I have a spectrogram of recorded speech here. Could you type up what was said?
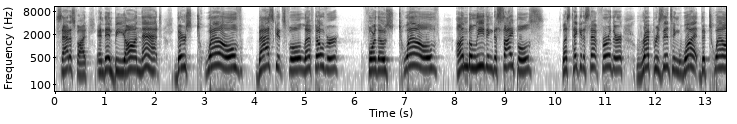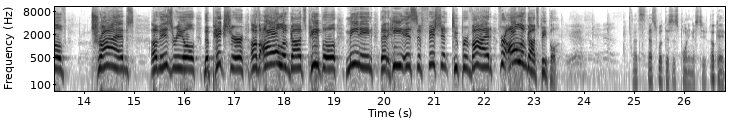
satisfied. And then beyond that there's 12 baskets full left over for those 12 unbelieving disciples Let's take it a step further, representing what? The 12 tribes of Israel, the picture of all of God's people, meaning that He is sufficient to provide for all of God's people. That's, that's what this is pointing us to. Okay.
